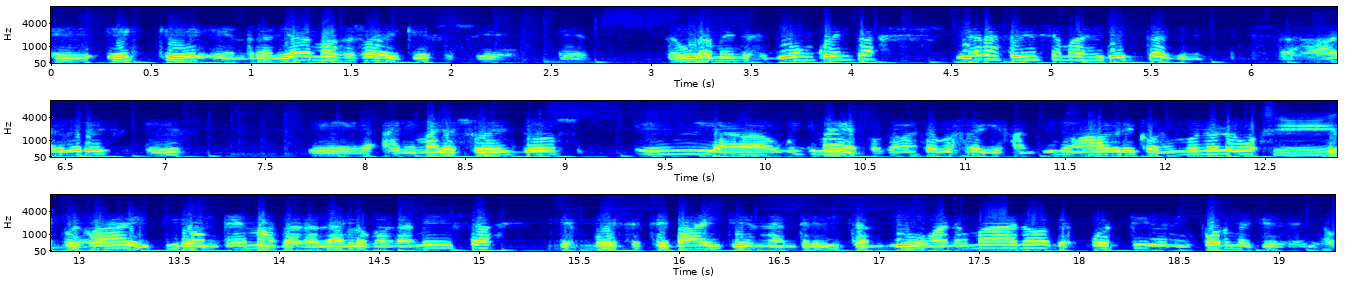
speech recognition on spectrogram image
eh, es que en realidad, más allá de que eso se eh, seguramente se tuvo en cuenta, la referencia más directa que le a Álvarez es eh, Animales Sueltos en la última época, ¿no? esta cosa de que Fantino abre con un monólogo, Sí. después va y tira un tema para hablarlo con la mesa, después este va y tiene una entrevista en vivo mano a mano, después pide un informe que la,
